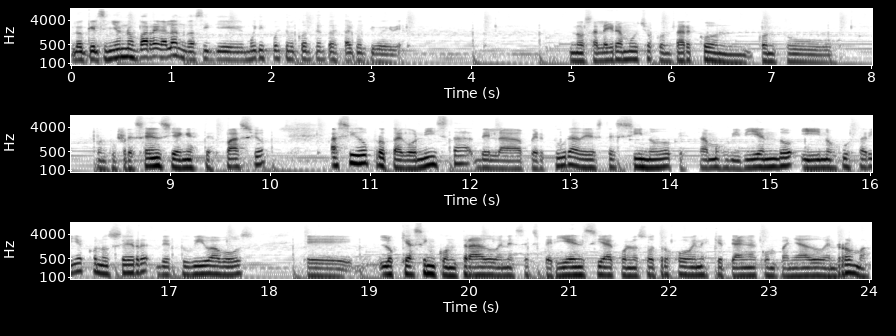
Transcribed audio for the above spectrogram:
lo que el Señor nos va regalando. Así que muy dispuesto, muy contento de estar contigo hoy día. Nos alegra mucho contar con, tu, con tu presencia en este espacio. Has sido protagonista de la apertura de este sínodo que estamos viviendo y nos gustaría conocer de tu viva voz eh, lo que has encontrado en esa experiencia con los otros jóvenes que te han acompañado en Roma.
